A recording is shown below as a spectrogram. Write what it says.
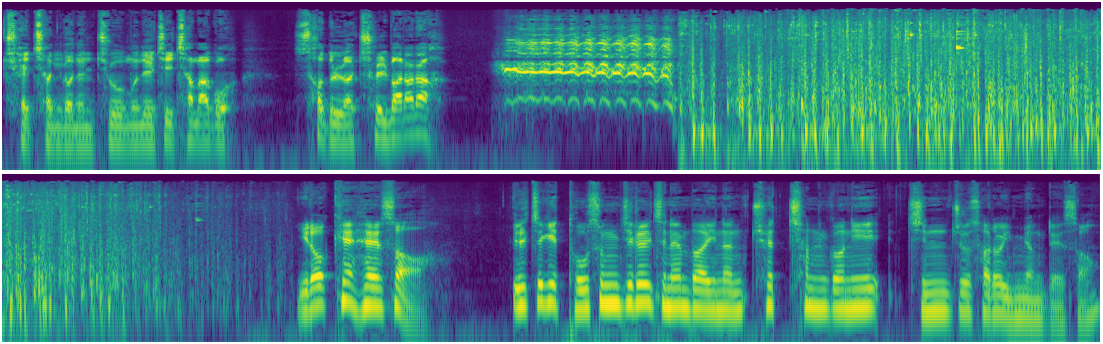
최천거는 주문을 지참하고 서둘러 출발하라. 이렇게 해서 일찍이 도승지를 지낸 바 있는 최천건이 진주사로 임명돼서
